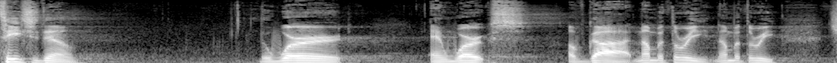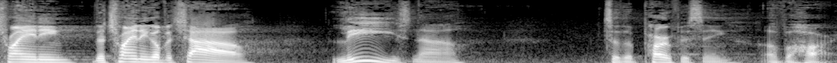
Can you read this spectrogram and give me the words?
Teach them the word and works of God. Number three, number three, training, the training of a child leads now to the purposing of a heart.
